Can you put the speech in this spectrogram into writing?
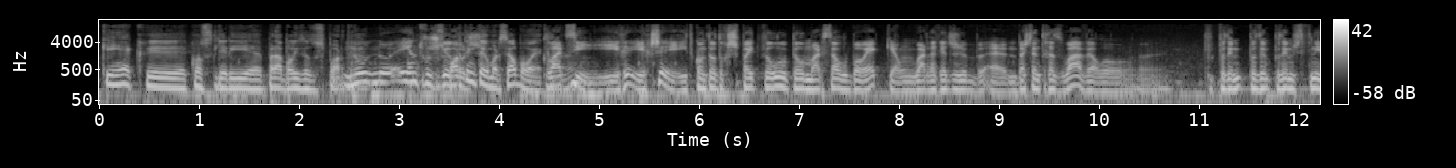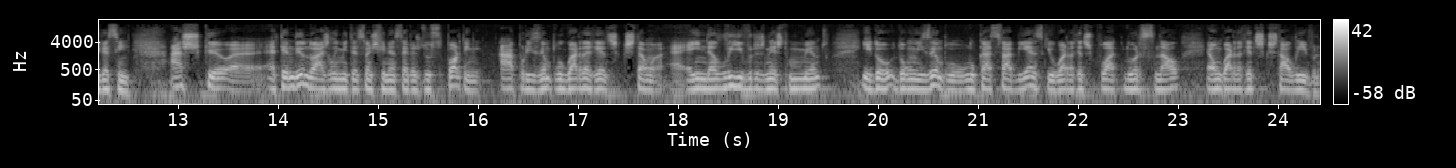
Quem é que aconselharia para a baliza do Sporting? No, no, entre os o Sporting tem o Marcelo Boeck. Claro que é? sim, e, e, e, com todo respeito pelo, pelo Marcelo Boeck, que é um guarda-redes eh, bastante razoável. Ou, uh, podemos, definir assim. Acho que, uh, atendendo às limitações financeiras do Sporting, há, por exemplo, guarda-redes que estão uh, ainda livres neste momento, e dou, dou um exemplo, o Lukas Fabianski, o guarda-redes polaco do Arsenal, é um guarda-redes que está livre,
